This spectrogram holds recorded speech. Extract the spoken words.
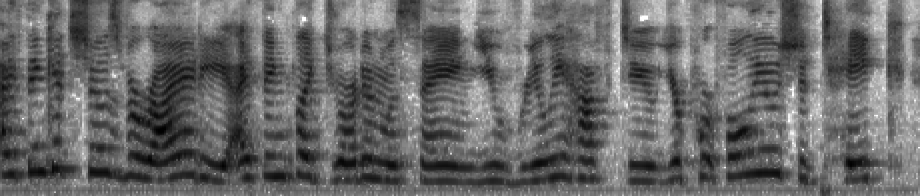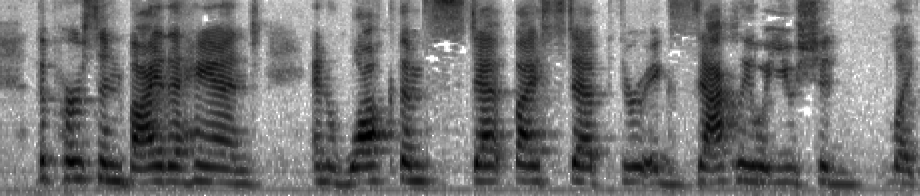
I think it shows variety. I think, like Jordan was saying, you really have to, your portfolio should take the person by the hand and walk them step by step through exactly what you should like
